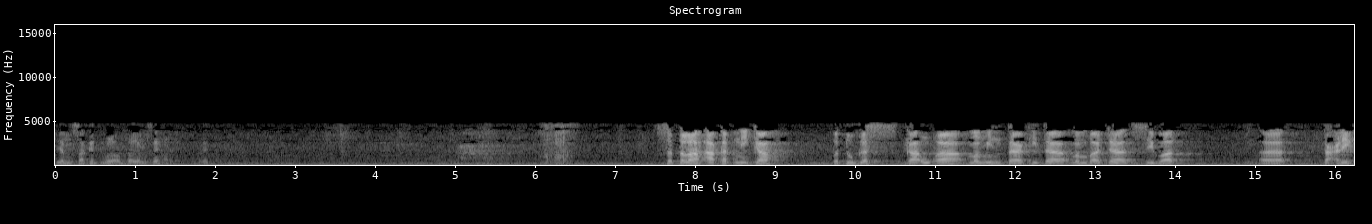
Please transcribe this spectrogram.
yang sakit kepada onta yang sehat. Eh. Setelah akad nikah petugas KUA meminta kita membaca sigat uh, ta'rif.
